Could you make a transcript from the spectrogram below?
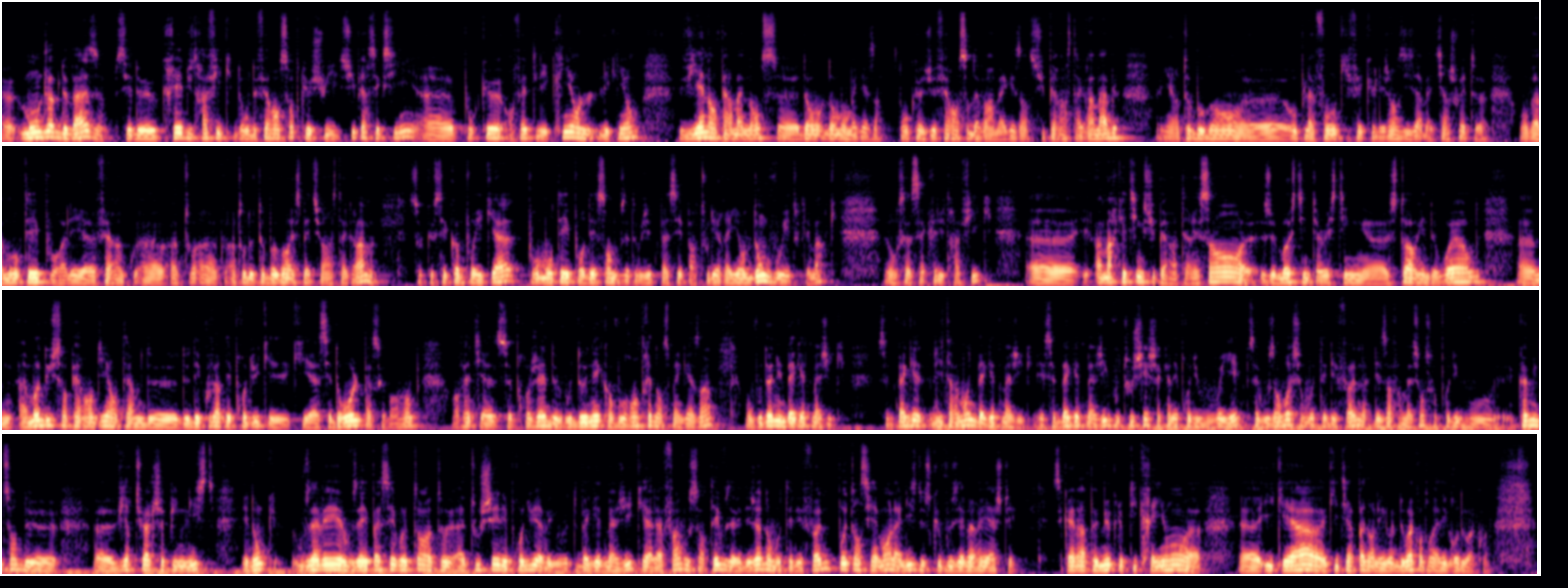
Euh, mon job de base, c'est de créer du trafic, donc de faire en sorte que je suis super sexy euh, pour que en fait les clients, les clients viennent en permanence euh, dans, dans, mon magasin. Donc je vais faire en sorte d'avoir un magasin super instagrammable. Il y a un toboggan au plafond qui fait que les gens se disent ah bah tiens chouette, on va monter pour aller faire un, un, tour, un, tour de toboggan et se mettre sur Instagram. Sauf que c'est comme pour Ikea, pour monter et pour descendre, vous êtes obligé de passer par tous les rayons, donc vous voyez toutes les marques. Donc ça, ça crée du trafic. un marketing super intéressant, the most interesting store in the world, euh, un modus operandi en termes de, découverte des produits qui est, assez drôle parce que par exemple, en fait, il y a ce projet de vous donner quand vous rentrez dans ce magasin, on vous donne une baguette magique. Cette baguette, littéralement une baguette magique. Et cette baguette magique, vous touchez chacun des produits que vous voyez, ça vous envoie sur votre téléphone les informations sur le produit que vous, comme une sorte de euh, virtual shopping list. Et donc, vous avez, vous avez passé votre temps à, toucher les produits avec votre baguette magique et à la fin, vous sortez, vous avez déjà dans vos téléphones potentiellement la liste de ce que vous aimeriez acheter. C'est quand même un peu mieux que le petit crayon euh, Ikea qui tient pas dans les doigts quand on a des gros doigts, quoi.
